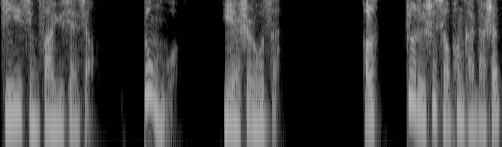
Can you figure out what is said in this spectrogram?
畸形发育现象，动物也是如此。好了，这里是小胖侃大山，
